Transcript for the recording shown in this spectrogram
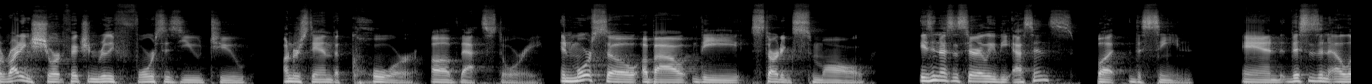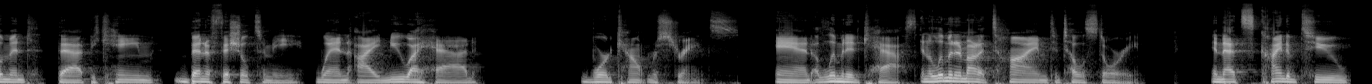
But writing short fiction really forces you to understand the core of that story. And more so about the starting small isn't necessarily the essence, but the scene. And this is an element that became beneficial to me when I knew I had word count restraints and a limited cast and a limited amount of time to tell a story. And that's kind of to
